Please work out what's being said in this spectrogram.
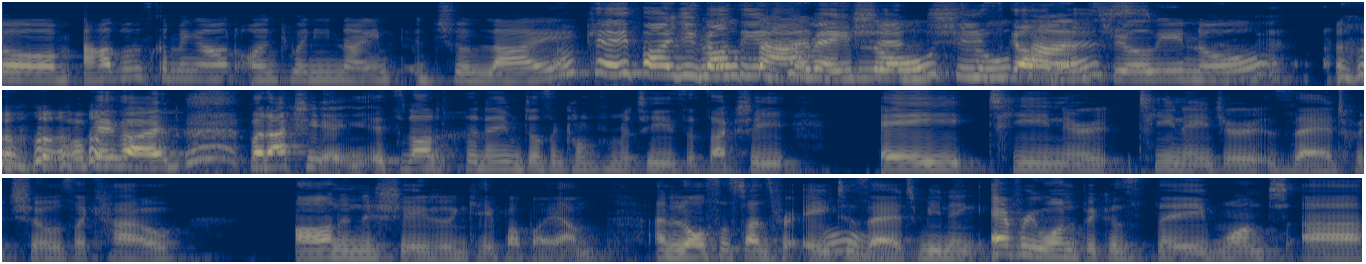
the album's coming out on 29th July. okay, fine. You got the information. know, She's true got fans it. really know. okay, fine. But actually, it's not. The name doesn't come from a tease. It's actually a teener, teenager Z, which shows like how uninitiated in K-pop I am, and it also stands for A to Oh. Z, meaning everyone because they want uh,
